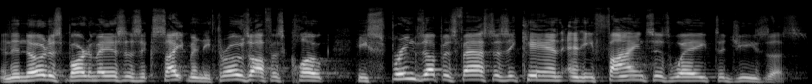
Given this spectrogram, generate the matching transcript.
And then notice Bartimaeus' excitement. He throws off his cloak, he springs up as fast as he can, and he finds his way to Jesus.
